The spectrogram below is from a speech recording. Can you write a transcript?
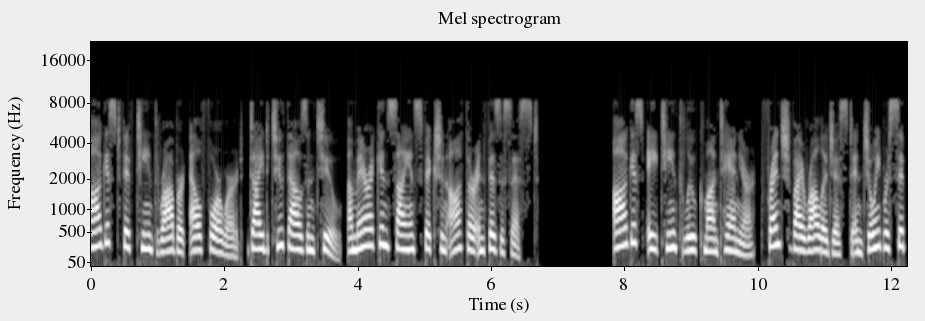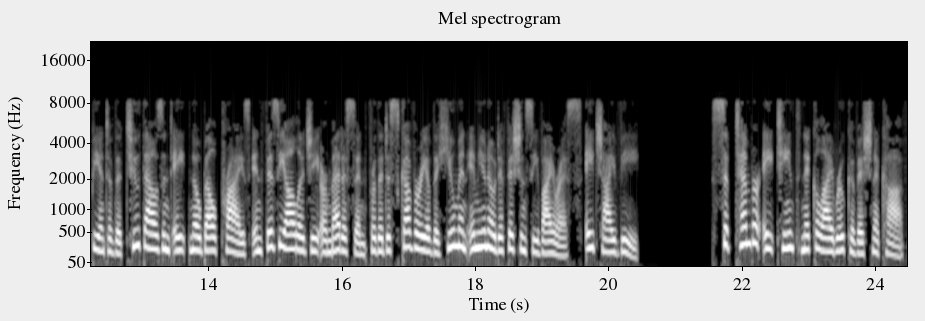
August 15 – Robert L. Forward died 2002, American science fiction author and physicist. August 18 – Luc Montagnier, French virologist and joint recipient of the 2008 Nobel Prize in Physiology or Medicine for the discovery of the human immunodeficiency virus HIV. September 18 – Nikolai Rukavishnikov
